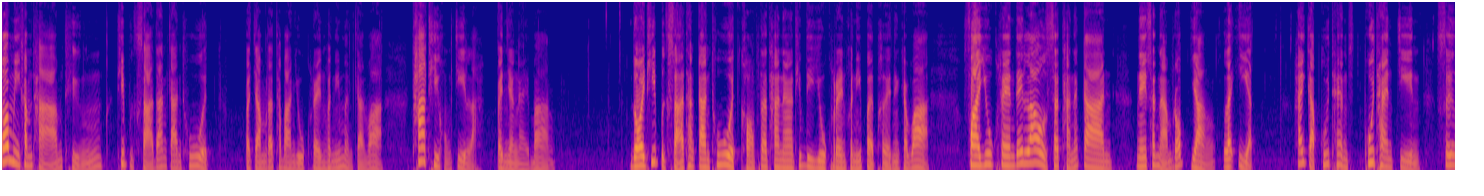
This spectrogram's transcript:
ก็มีคำถามถึงที่ปรึกษาด้านการทูตประจำรัฐบาลยูเครนคนนี้เหมือนกันว่าท่าทีของจีนล่ะเป็นยังไงบ้าง โดยที่ปรึกษาทางการทูตของประธานาธิบดียูเครนคนนี้เปิดเผยนะครับว่า ฝ่ายยูเครนได้เล่าสถานการณ์ในสนามรบอย่างละเอียด ให้กับผู้แทนผู้แทนจีน ซึ่ง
